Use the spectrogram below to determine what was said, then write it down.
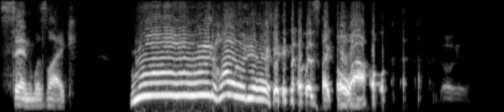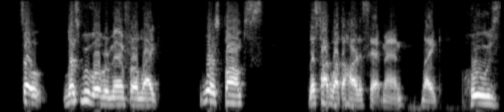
Sin was like Ron Holiday. and I was like, oh wow. Oh yeah. So let's move over, man, from like worst bumps. Let's talk about the hardest hit, man. Like who's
